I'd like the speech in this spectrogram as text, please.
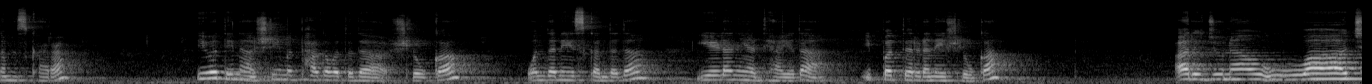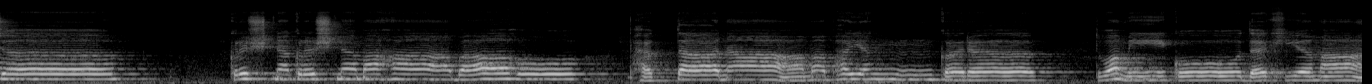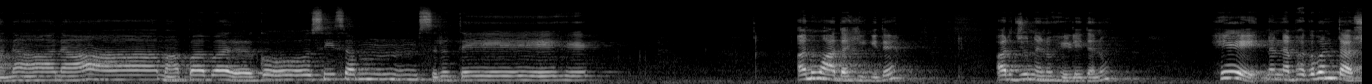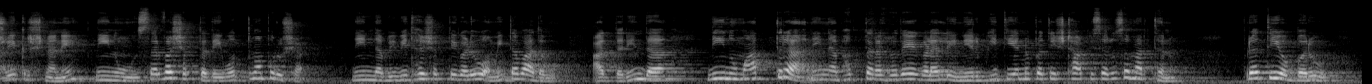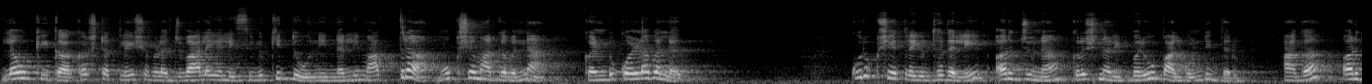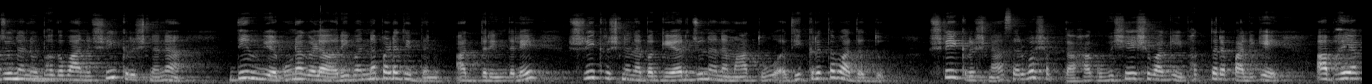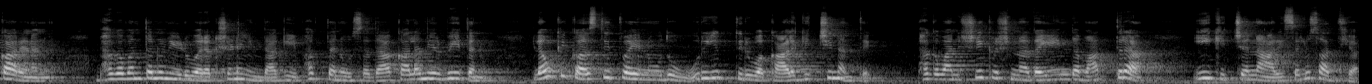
ನಮಸ್ಕಾರ. ಇವತ್ತಿನ ಶ್ರೀಮದ್ ಭಾಗವತದ ಶ್ಲೋಕ ಒಂದನೇ ಸ್ಕಂದದ ಏಳನೇ ಅಧ್ಯಾಯದ ಇಪ್ಪತ್ತೆರಡನೇ ಶ್ಲೋಕ. ಅರ್ಜುನ ಉವಾಚ. ಕೃಷ್ಣ ಕೃಷ್ಣ ಮಹಾಬಾಹೋ. ಭಕ್ತಾನಾಮ ಭಯಂಕರ. त्वमेको दह्यमानानामपवर्गोऽसि ಸಂಸ್ಕೃತೇಃ ಅನುವಾದ ಹೀಗಿದೆ ಅರ್ಜುನನು ಹೇಳಿದನು ಹೇ ನನ್ನ ಭಗವಂತ ಶ್ರೀಕೃಷ್ಣನೇ ನೀನು ಸರ್ವಶಕ್ತ ದೇವೋತ್ತಮ ಪುರುಷ ನಿನ್ನ ವಿವಿಧ ಶಕ್ತಿಗಳು ಅಮಿತವಾದವು ಆದ್ದರಿಂದ ನೀನು ಮಾತ್ರ ನಿನ್ನ ಭಕ್ತರ ಹೃದಯಗಳಲ್ಲಿ ನಿರ್ಭೀತಿಯನ್ನು ಪ್ರತಿಷ್ಠಾಪಿಸಲು ಸಮರ್ಥನು ಪ್ರತಿಯೊಬ್ಬರೂ ಲೌಕಿಕ ಕಷ್ಟ ಕ್ಲೇಶಗಳ ಜ್ವಾಲೆಯಲ್ಲಿ ಸಿಲುಕಿದ್ದು ನಿನ್ನಲ್ಲಿ ಮಾತ್ರ ಮೋಕ್ಷ ಮಾರ್ಗವನ್ನು ಕಂಡುಕೊಳ್ಳಬಲ್ಲದು ಕುರುಕ್ಷೇತ್ರ ಯುದ್ಧದಲ್ಲಿ ಅರ್ಜುನ ಕೃಷ್ಣರಿಬ್ಬರೂ ಪಾಲ್ಗೊಂಡಿದ್ದರು. ಆಗ ಅರ್ಜುನನು ಭಗವಾನ್ ಶ್ರೀಕೃಷ್ಣನ ದಿವ್ಯ ಗುಣಗಳ ಅರಿವನ್ನು ಪಡೆದಿದ್ದನು. ಆದ್ದರಿಂದಲೇ ಶ್ರೀಕೃಷ್ಣನ ಬಗ್ಗೆ ಅರ್ಜುನನ ಮಾತು ಅಧಿಕೃತವಾದದ್ದು. ಶ್ರೀಕೃಷ್ಣ ಸರ್ವಶಕ್ತ ಹಾಗೂ ವಿಶೇಷವಾಗಿ ಭಕ್ತರ ಪಾಲಿಗೆ ಅಭಯಕಾರಣನು. ಭಗವಂತನು ನೀಡುವ ರಕ್ಷಣೆಯಿಂದಾಗಿ ಭಕ್ತನು ಸದಾಕಾಲ ನಿರ್ಭೀತನು. ಲೌಕಿಕ ಅಸ್ತಿತ್ವ ಎನ್ನುವುದು ಉರಿಯುತ್ತಿರುವ ಕಾಳಗಿಚ್ಚಿನಂತೆ. ಭಗವಾನ್ ಶ್ರೀಕೃಷ್ಣನ ದಯೆಯಿಂದ ಮಾತ್ರ ಈ ಕಿಚ್ಚನ್ನು ಆರಿಸಲು ಸಾಧ್ಯ.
